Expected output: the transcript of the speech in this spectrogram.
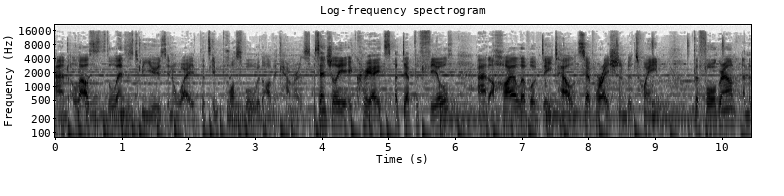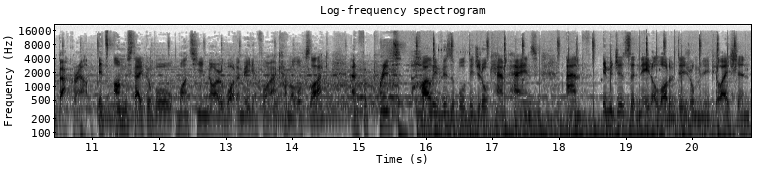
and allows the lenses to be used in a way that's impossible with other cameras. Essentially, it creates a depth of field and a higher level of detail and separation between the foreground and the background. It's unmistakable once you know what a medium format camera looks like and for print, highly visible digital campaigns and images that need a lot of digital manipulation,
